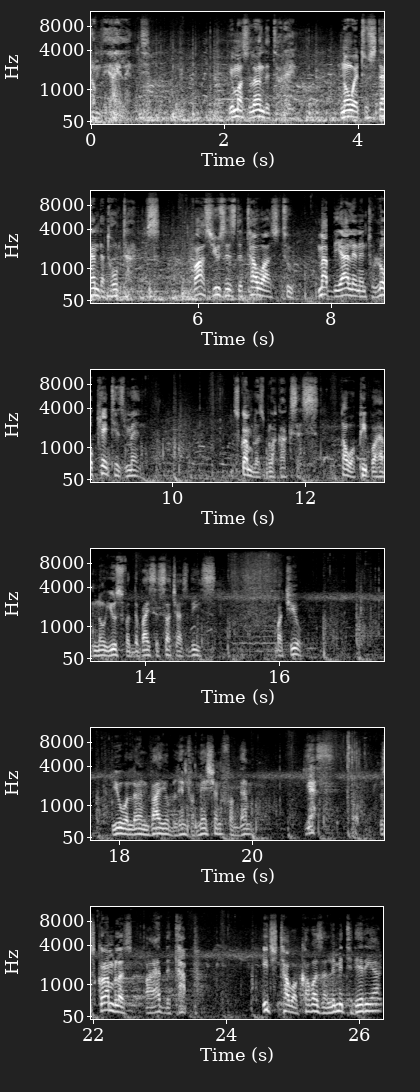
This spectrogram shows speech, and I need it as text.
from the island. You must learn the terrain, know where to stand at all times. Vaas uses the towers to map the island and to locate his men. Scramblers block access. Our people have no use for devices such as these. But you, you will learn valuable information from them. Yes, the scramblers are at the top. Each tower covers a limited area.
